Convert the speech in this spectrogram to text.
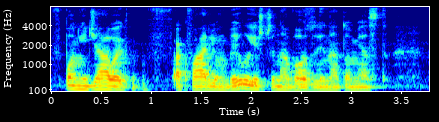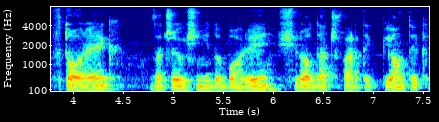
w poniedziałek w akwarium były jeszcze nawozy, natomiast wtorek zaczęły się niedobory, środa, czwartek, piątek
